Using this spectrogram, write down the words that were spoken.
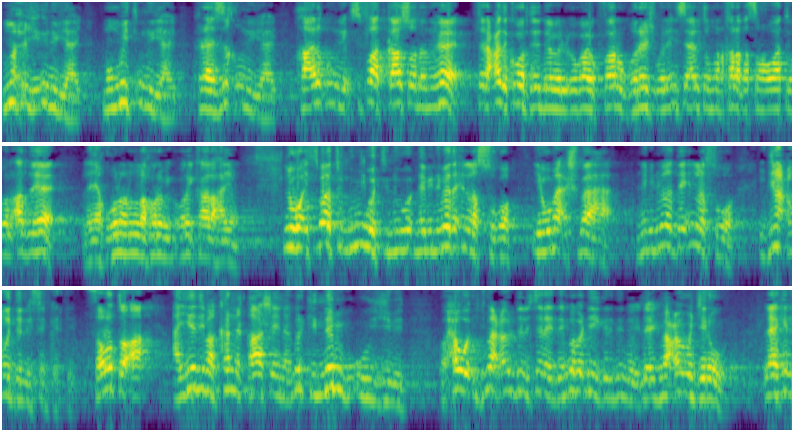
Muxyi inuu yahay mumit inuu yahay raasiq inuu yahay khaaliq inuu yahay sifaatkaasoo dhan he shareecada ka horteed baa la ogaayo kufaaru quraysh wala in sa'altum man khalaqa samaawaati walardi he layaquulana allah horay kaa lahayan iyo waa isbaatu nubuwati nebinimada in la sugo iyo wamaa ashbaaha nebinimada dee in la sugo ijmac uma daliisan kartid. Sababtoo ah ayadii baan ka niqaashayna markii nebigu uu yimid waxa wey ijmac u daliisanaya dee maba dhihi kartid ijmac ma jiro laakiin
